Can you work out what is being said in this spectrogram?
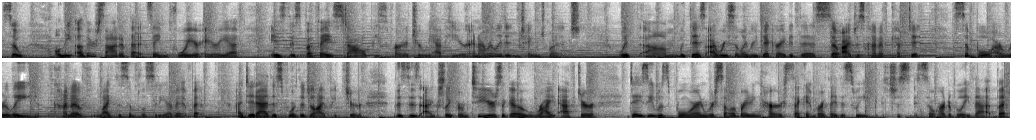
So on the other side of that same foyer area is this buffet style piece of furniture we have here, and I really didn't change much with um, with this. I recently redecorated this, so I just kind of kept it simple. I really kind of like the simplicity of it, but I did add this 4th of July picture. This is actually from two years ago, right after Daisy was born. We're celebrating her second birthday this week. It's just, it's so hard to believe that. But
